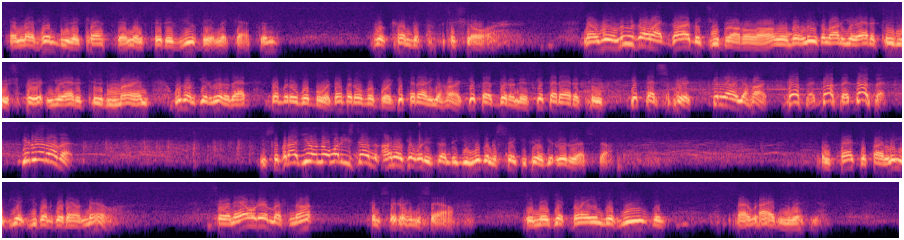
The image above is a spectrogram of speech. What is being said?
and let him be the captain instead of you being the captain, we'll come to, to shore. Now, we'll lose all that garbage you brought along, and we'll lose a lot of your attitude and your spirit and your attitude and mind. We're going to get rid of that. Dump it overboard. Dump it overboard. Get that out of your heart. Get that bitterness. Get that attitude. Get that spirit. Get it out of your heart. Dump it. Dump it. Dump it. Get rid of it. He said, but I, you don't know what he's done. I don't get what he's done to you. You're going to sink if you don't get rid of that stuff. In fact, if I leave you, you're going to go down now. So an elder must not consider himself. He may get blamed with you with, by riding with you.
